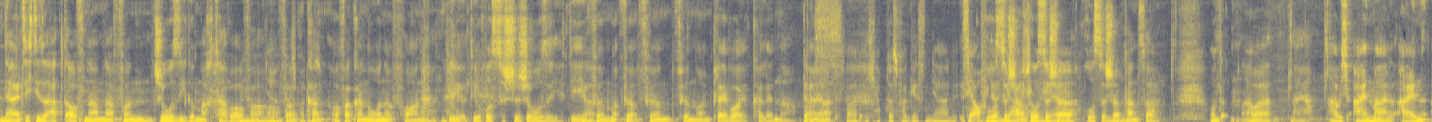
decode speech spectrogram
Na, als ich diese Aktaufnahmen da von Josie gemacht habe auf, hm, ja, auf, der, kan auf der Kanone vorne, die, die russische Josie, die ja. für, für, für, für einen neuen Playboy-Kalender. Das ja, war, ich habe das vergessen, ja. Ist ja auch wieder russischer, russischer, russischer mhm. Panzer. Und, aber naja, habe ich einmal ein,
